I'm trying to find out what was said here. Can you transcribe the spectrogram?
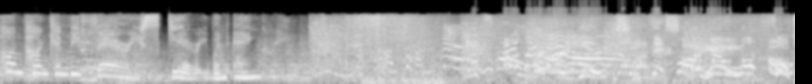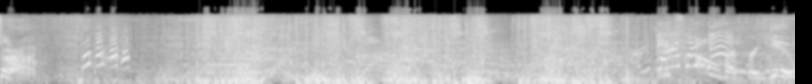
Pon Pon can be very scary when angry. Pon Pon, over for you? Take this! I will not falter! Over for you?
